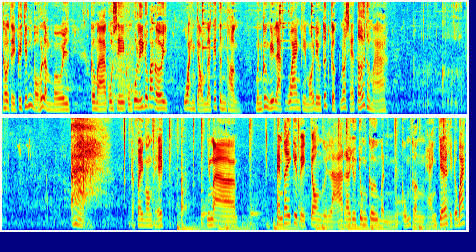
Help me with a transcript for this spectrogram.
Thôi thì cứ chín bổ làm mười. Cơ mà cô si cũng có lý đó bác ơi. Quan trọng là cái tinh thần. Mình cứ nghĩ lạc quan thì mọi điều tích cực nó sẽ tới thôi mà. À, Cà phê ngon thiệt. Nhưng mà Em thấy cái việc cho người lạ ra vô chung cư mình cũng cần hạn chế thì đó bác.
